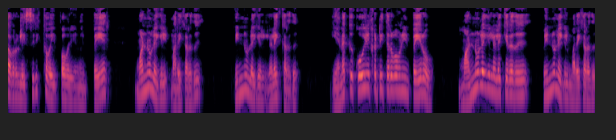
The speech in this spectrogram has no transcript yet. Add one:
அவர்களை சிரிக்க வைப்பவர்களின் பெயர் மண்ணுலகில் மறைகிறது பின்னுலகில் நிலைக்கிறது. எனக்கு கோயில் கட்டித் தருபவனின் பெயரோ மண்ணுலகில் அழைக்கிறது பெண்ணுலகில் மறைகிறது.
